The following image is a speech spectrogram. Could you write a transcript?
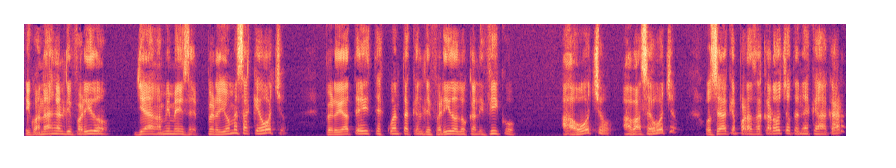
Y cuando hacen el diferido, llegan a mí y me dicen, pero yo me saqué 8. Pero ya te diste cuenta que el diferido lo califico a 8, a base 8. O sea que para sacar 8 tenés que sacar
